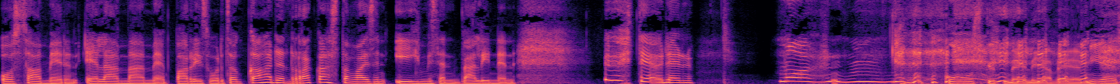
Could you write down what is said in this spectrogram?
osa meidän elämäämme ja parisuudet. Se on kahden rakastavaisen ihmisen välinen yhteyden Mua, mm. 64V mies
